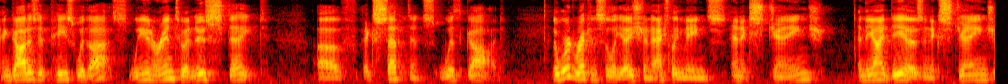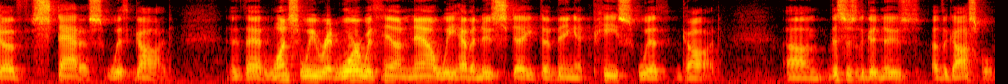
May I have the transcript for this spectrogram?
And God is at peace with us. We enter into a new state of acceptance with God. The word reconciliation actually means an exchange, and the idea is an exchange of status with God that once we were at war with Him, now we have a new state of being at peace with God. Um, this is the good news of the gospel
